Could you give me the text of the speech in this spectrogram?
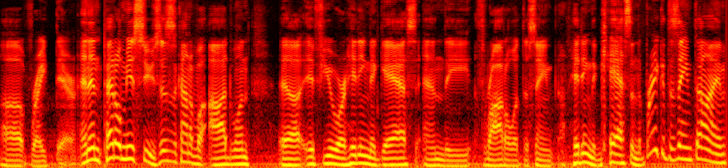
uh, right there. And then pedal misuse, this is kind of an odd one. Uh, if you are hitting the gas and the throttle at the same, hitting the gas and the brake at the same time,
